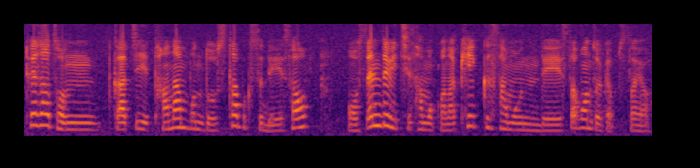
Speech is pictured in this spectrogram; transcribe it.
퇴사 전까지 단 한 번도 스타벅스 내에서 어, 샌드위치 사 먹거나 케이크 사 먹는데 써본 적이 없어요.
